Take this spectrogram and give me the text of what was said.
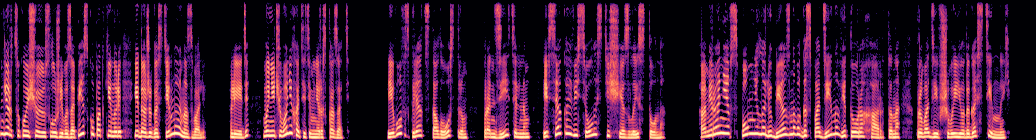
Герцогу еще и услужливо записку подкинули и даже гостиную назвали. «Леди, вы ничего не хотите мне рассказать?» Его взгляд стал острым, пронзительным, и всякая веселость исчезла из тона. Амирания вспомнила любезного господина Витора Хартона, проводившего ее до гостиной.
